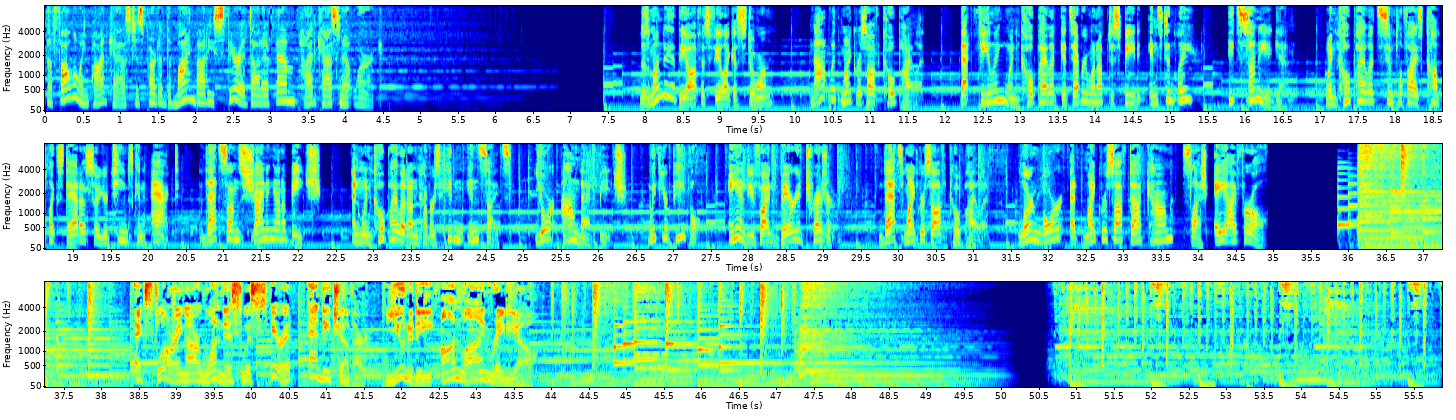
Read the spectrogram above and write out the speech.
The following podcast is part of the MindBodySpirit.fm podcast network. Does Monday at the office feel like a storm? Not with Microsoft Copilot. That feeling when Copilot gets everyone up to speed instantly? It's sunny again. When Copilot simplifies complex data so your teams can act, that sun's shining on a beach. And when Copilot uncovers hidden insights, you're on that beach with your people and you find buried treasure. That's Microsoft Copilot. Learn more at Microsoft.com slash AI for all. Exploring our oneness with spirit and each other. Unity Online Radio.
